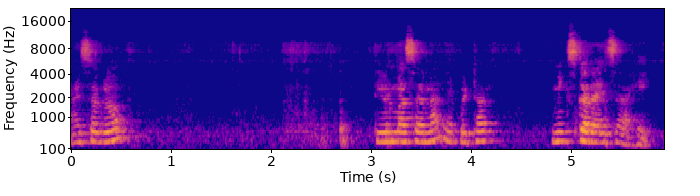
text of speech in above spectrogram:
आणि सगळं तीळ मसाला या पिठात मिक्स करायचं आहे.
